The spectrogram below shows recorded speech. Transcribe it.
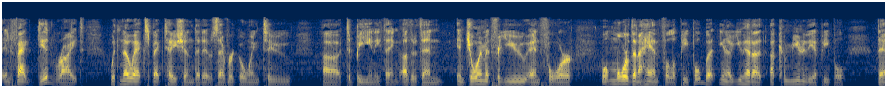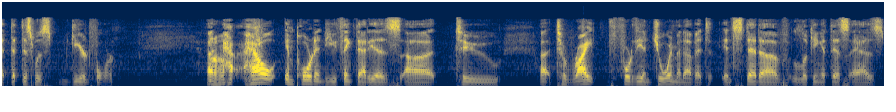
in fact, did write with no expectation that it was ever going to uh, to be anything other than enjoyment for you and for well more than a handful of people, but you know you had a, a community of people that that this was geared for. Uh, Uh-huh. how, how important do you think that is uh, to uh, to write for the enjoyment of it instead of looking at this as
